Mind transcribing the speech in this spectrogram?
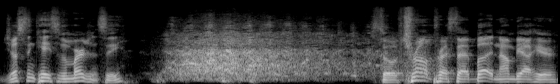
just in case of emergency. so if Trump pressed that button, I'm be out here.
